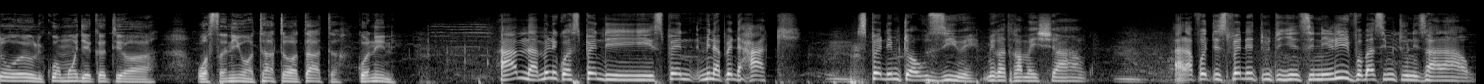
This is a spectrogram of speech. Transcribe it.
Wewe ulikuwa moja kati ya wasanii watata watata. Kwa nini? Hamna, mimi nilikuwa spendi spend mimi napenda haki. Mm. Spendi mtu auziwe mimi katika maisha yangu. Mm. Alafu eti spendi tu jinsi nilivyo basi mtu nidharau.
